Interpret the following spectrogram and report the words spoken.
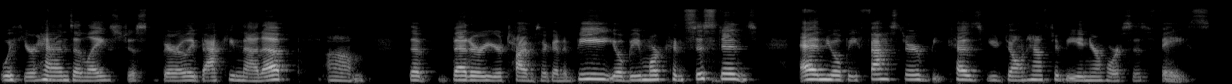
with your hands and legs just barely backing that up, um, the better your times are going to be. You'll be more consistent and you'll be faster because you don't have to be in your horse's face.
